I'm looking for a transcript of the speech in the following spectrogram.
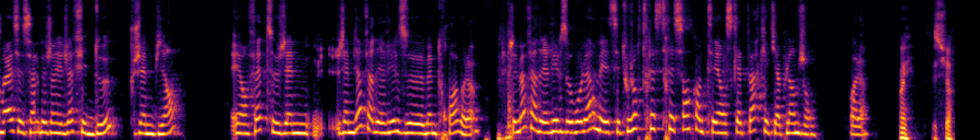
Ouais, c'est ça. Bah, j'en ai déjà fait deux j'aime bien. Et en fait, j'aime bien faire des reels, euh, même trois, voilà. Mhm. J'aime bien faire des reels de roller, mais c'est toujours très stressant quand t'es en skatepark et qu'il y a plein de gens. Voilà. Oui, c'est sûr.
